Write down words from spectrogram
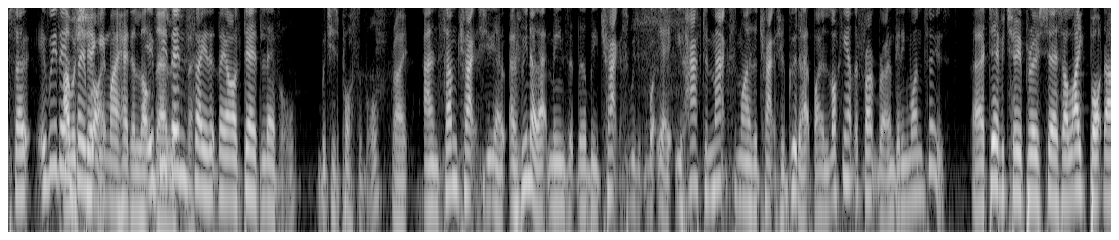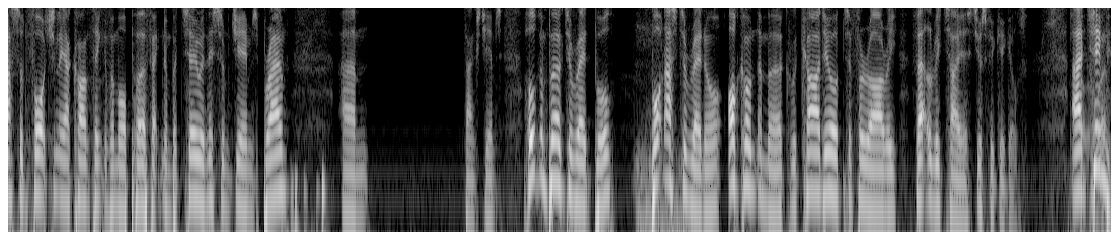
So if we then I was say shaking right, my head a lot if there, we then listener. say that they are dead level, which is possible, Right. and some tracks, you know, as we know, that means that there'll be tracks which, well, yeah, you have to maximise the tracks you're good at by locking out the front row and getting one twos. Uh, David Tubro says, I like Bottas. Unfortunately, I can't think of a more perfect number two. And this from James Brown. Um, thanks, James. Hulkenberg to Red Bull. Bottas to Renault. Ocon to Merck. Ricciardo to Ferrari. Vettel retires just for giggles. Uh, Not- Tim.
